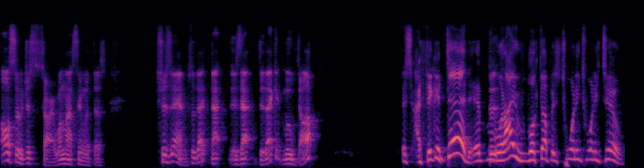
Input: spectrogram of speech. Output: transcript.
also, just sorry, one last thing with this Shazam. So that that is that did that get moved up? It's, I think it did. It, so, what I looked up is 2022.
